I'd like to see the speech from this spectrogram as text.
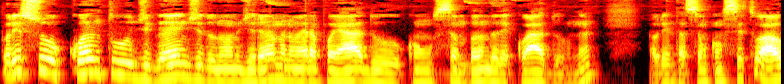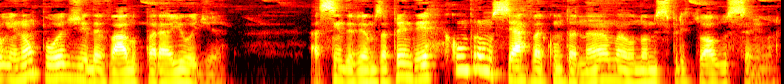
Por isso, o quanto de Gandhi do nome de Rama não era apoiado com um sambando adequado, né? a orientação conceitual, e não pôde levá-lo para Ayodhya. Assim devemos aprender como pronunciar Vaikunthanama, o nome espiritual do Senhor.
